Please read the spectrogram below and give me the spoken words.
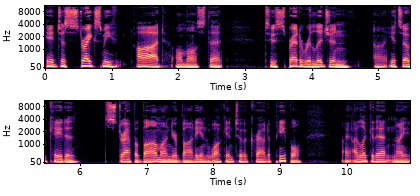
It just strikes me odd almost that to spread a religion, uh, it's okay to strap a bomb on your body and walk into a crowd of people. I, I look at that and I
